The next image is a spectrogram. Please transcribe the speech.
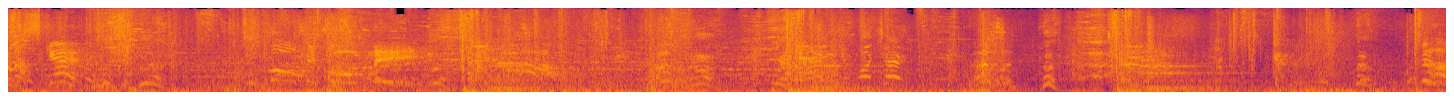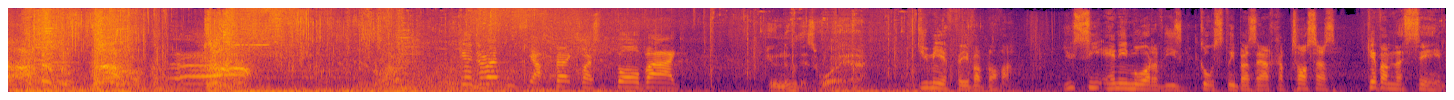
Scared! Fall before me! Watch out! Good riddance, you feckless ball bag! You knew this warrior. Do me a favor, brother. You see any more of these ghostly berserker tossers, give them the same.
